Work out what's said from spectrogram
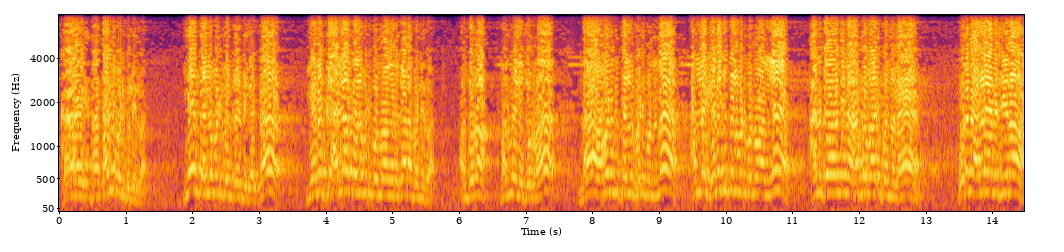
க- நான் தள்ளுபடி பண்ணிடுவேன். ஏன் தள்ளுபடி பண்றேன்னு கேட்டா எனக்கு அல்லா தள்ளுபடி பண்ணுவாங்கிறக்கா பண்ணிடுவேன். அவன் சொல்றான் மறுமையில சொல்றான் நான் அவனுக்கு தள்ளுபடி பண்ணல அல்ல எனக்கு தள்ளுபடி பண்ணுவான்ல அதுக்காக வேண்டி நான் அந்த மாதிரி பண்ணல உடனே அல்ல என்ன செய்யறான்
